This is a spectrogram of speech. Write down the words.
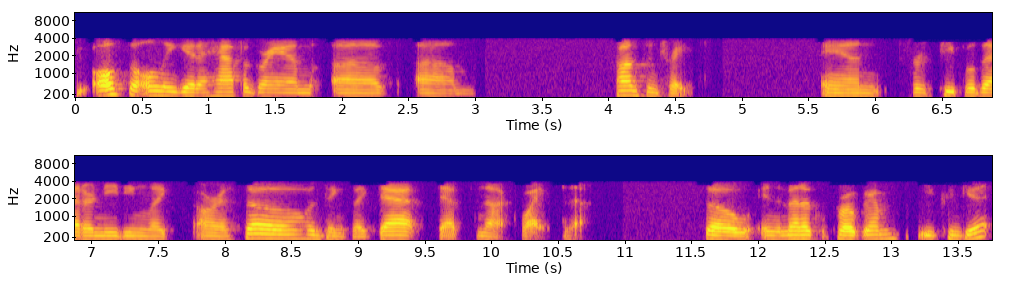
You also only get a half a gram of um, concentrates, and for people that are needing like RSO and things like that, that's not quite enough. So in the medical program, you can get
